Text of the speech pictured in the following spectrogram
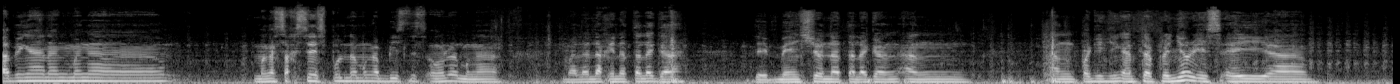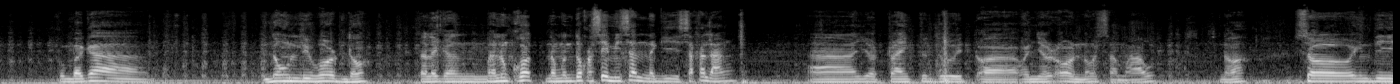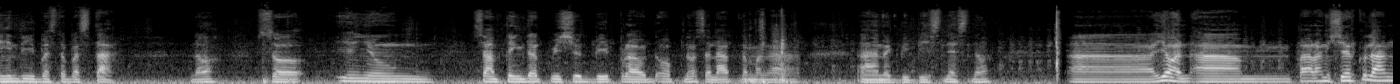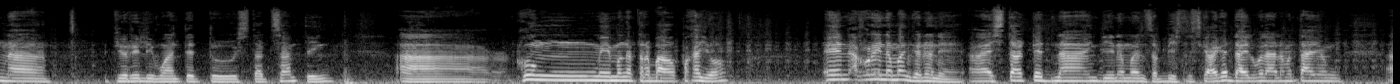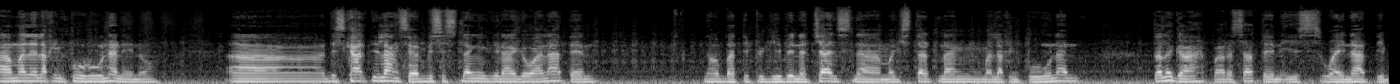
Sabi nga ng mga mga successful na mga business owner, mga malalaki na talaga, they mention na talagang ang ang pagiging entrepreneur is a uh, kumbaga lonely world, no? Talagang malungkot na mundo kasi minsan nag-iisa ka lang. Uh, you're trying to do it uh, on your own, no? Somehow, no? So hindi hindi basta-basta no? So, yun yung something that we should be proud of, no? Sa lahat ng mga uh, nagbi-business, no? Ah, yun, um, parang share ko lang na if you really wanted to start something, ah, kung may mga trabaho pa kayo, and ako rin naman ganun eh, I started na hindi naman sa business kaagad dahil wala naman tayong ah, malalaking puhunan eh, no? Ah diskarte lang, services lang yung ginagawa natin. No, but if you're given a chance na mag-start ng malaking puhunan, talaga para sa atin is why not, di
